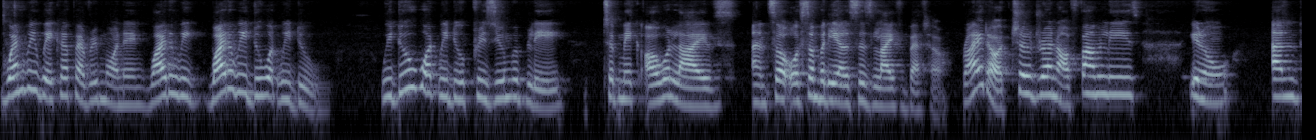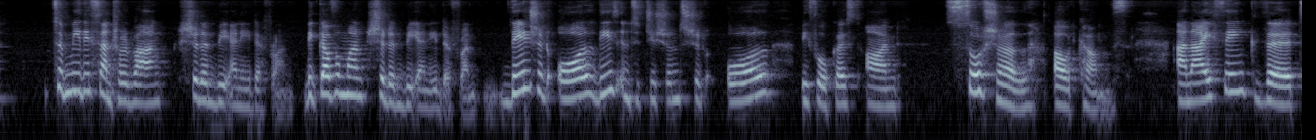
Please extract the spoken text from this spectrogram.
when we wake up every morning, why do we why do we do what we do? We do what we do presumably to make our lives and so or somebody else's life better, right? Our children, our families, you know, and to me, the central bank shouldn't be any different. The government shouldn't be any different. They should all, these institutions should all be focused on social outcomes. And I think that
